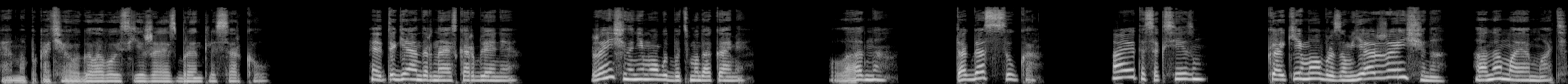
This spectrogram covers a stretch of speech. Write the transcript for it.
Эмма покачала головой, съезжая с Брентли Серкл. «Это гендерное оскорбление. Женщины не могут быть мудаками». «Ладно, тогда сука. А это сексизм. Каким образом? Я женщина, она моя мать.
